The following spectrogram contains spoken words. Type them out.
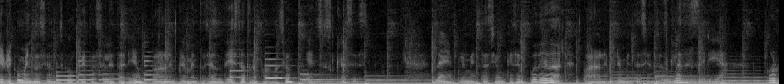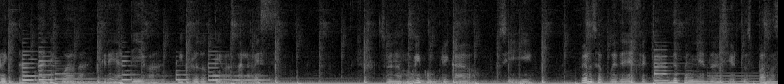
¿Qué recomendaciones concretas se le darían para la implementación de esta transformación en sus clases? La implementación que se puede dar para la implementación de las clases sería correcta, adecuada, creativa y productiva a la vez. Suena muy complicado, sí, pero se puede efectuar dependiendo de ciertos pasos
